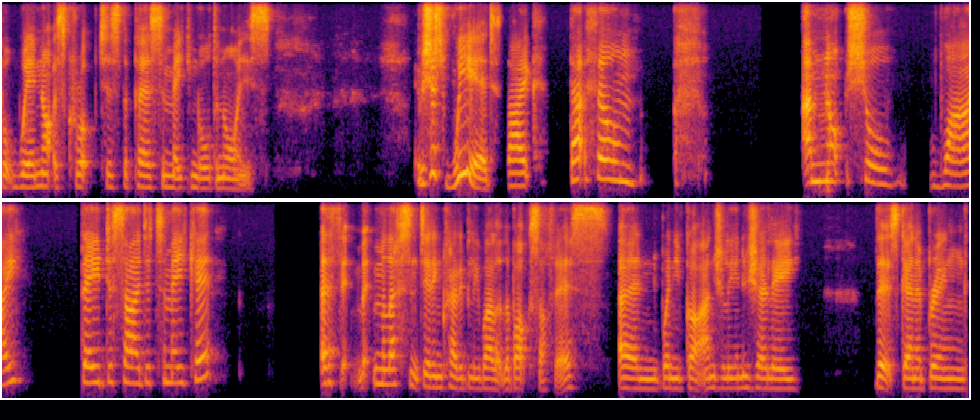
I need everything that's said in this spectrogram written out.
but we're not as corrupt as the person making all the noise. It was just weird. Like that film, I'm not sure why they decided to make it. I Maleficent did incredibly well at the box office, and when you've got Angelina Jolie, that's going to bring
